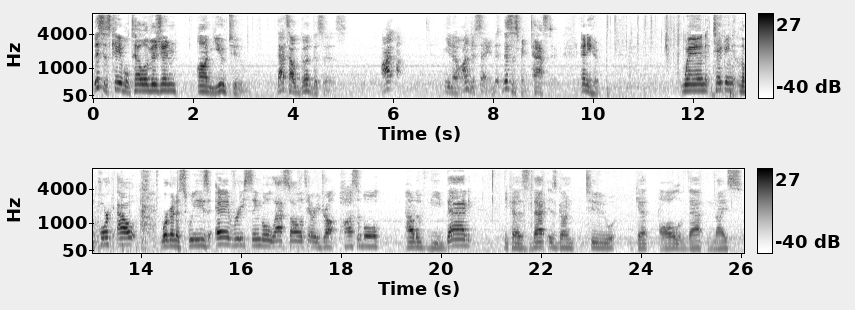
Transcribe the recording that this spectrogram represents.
this is cable television on YouTube. That's how good this is. I, I you know, I'm just saying th- this is fantastic. Anywho, when taking the pork out, we're gonna squeeze every single last solitary drop possible out of the bag because that is going to get all of that nice,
